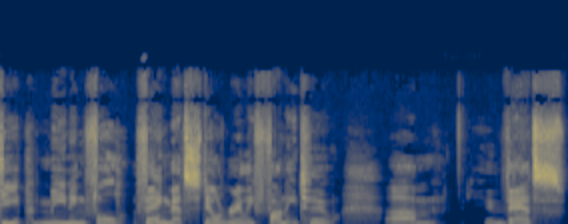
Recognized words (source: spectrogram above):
deep, meaningful thing that's still really funny too. Um, that's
